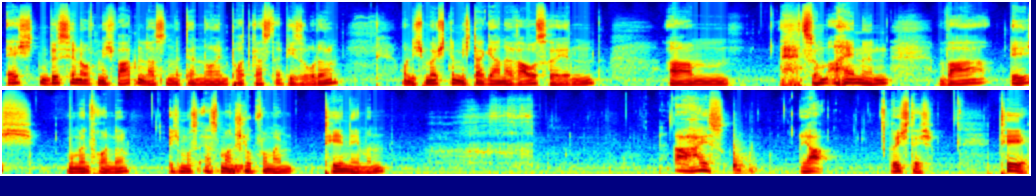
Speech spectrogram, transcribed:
echt ein bisschen auf mich warten lassen mit der neuen Podcast-Episode. Und ich möchte mich da gerne rausreden. Ähm, zum einen war ich. Moment, Freunde. Ich muss erstmal einen Schluck von meinem Tee nehmen. Ah, heiß. Ja, richtig. Tee.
